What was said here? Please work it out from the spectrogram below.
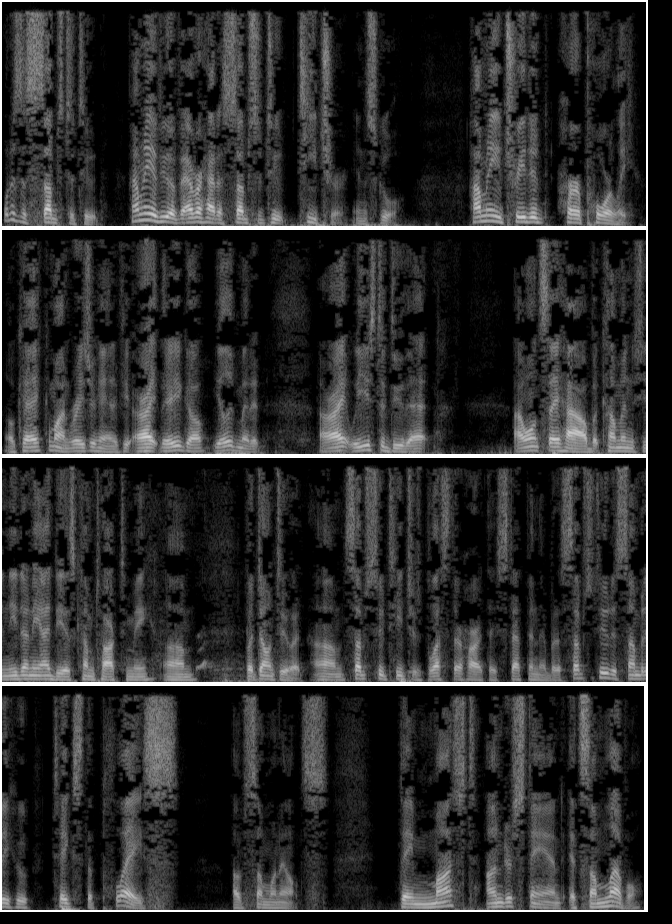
What is a substitute? How many of you have ever had a substitute teacher in school? How many treated her poorly? Okay, come on, raise your hand. If you, all right, there you go. You'll admit it. All right, we used to do that. I won't say how, but come in if you need any ideas. Come talk to me. Um, but don't do it. Um, substitute teachers, bless their heart, they step in there. But a substitute is somebody who takes the place of someone else. They must understand at some level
